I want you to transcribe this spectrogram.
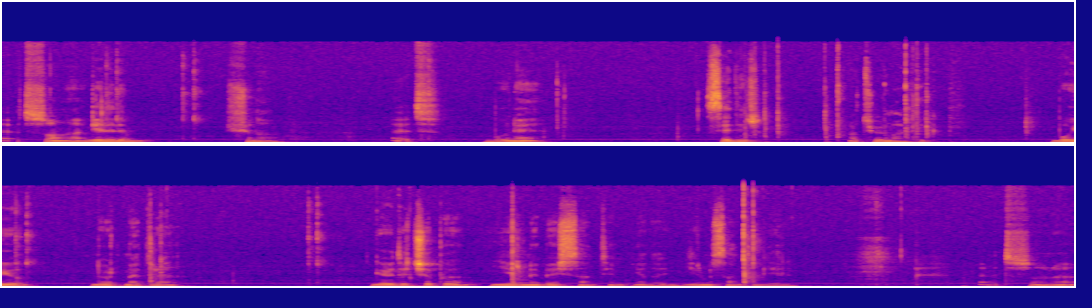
Evet sonra gelelim şuna. Evet. Bu ne? Sedir. Atıyorum artık. Boyu 4 metre. Gövde çapı 25 santim ya da 20 santim diyelim. Evet sonra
